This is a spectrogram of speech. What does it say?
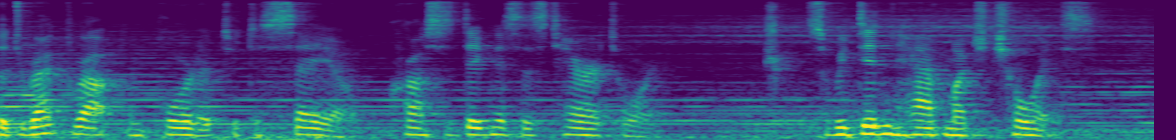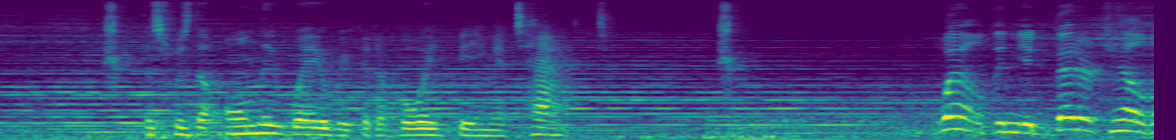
The direct route from Porta to Teseo crosses Dignus's territory, so we didn't have much choice. This was the only way we could avoid being attacked. Well, then you'd better tell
